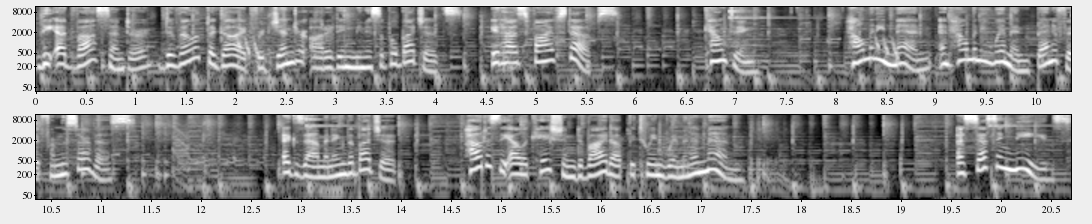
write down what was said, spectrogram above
The Adva Center developed a guide for gender auditing municipal budgets. It has five steps. Counting. How many men and how many women benefit from the service? Examining the budget. How does the allocation divide up between women and men? Assessing needs.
